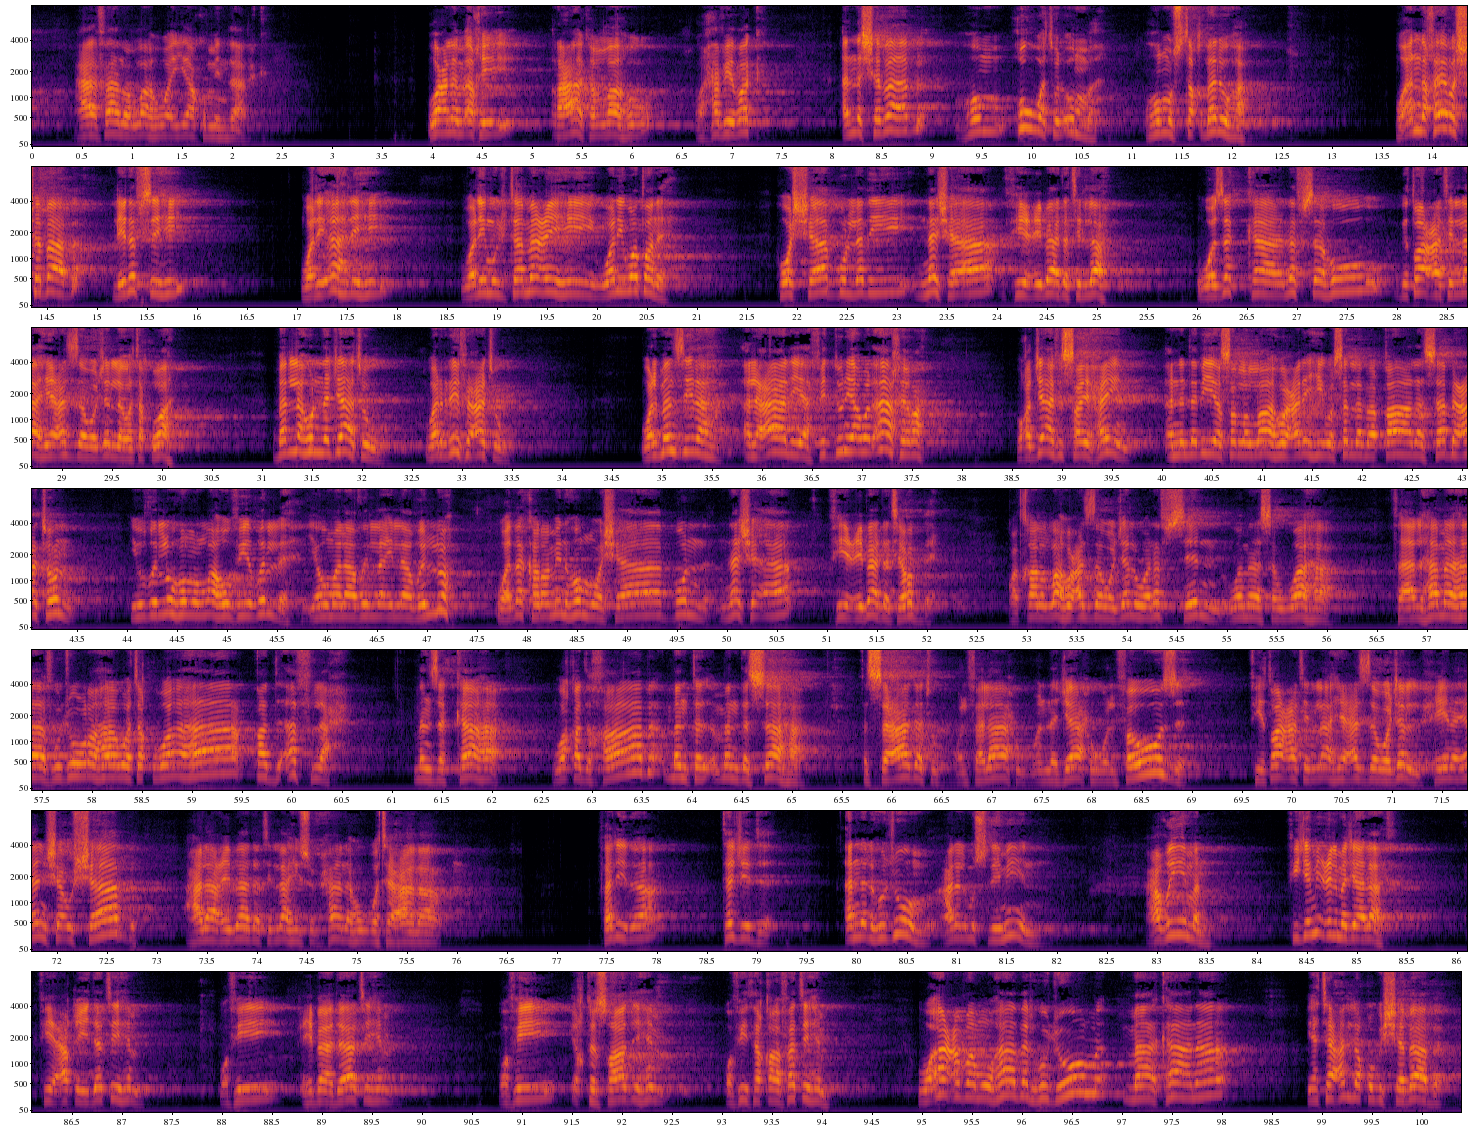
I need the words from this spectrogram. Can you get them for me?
عافانا الله وإياكم من ذلك. واعلم أخي رعاك الله وحفظك أن الشباب هم قوة الأمة وهم مستقبلها. وأن خير الشباب لنفسه ولأهله ولمجتمعه ولوطنه هو الشاب الذي نشأ في عبادة الله وزكى نفسه بطاعة الله عز وجل وتقواه بل له النجاة والرفعة والمنزلة العالية في الدنيا والآخرة وقد جاء في الصحيحين أن النبي صلى الله عليه وسلم قال سبعة يظلهم الله في ظله يوم لا ظل إلا ظله وذكر منهم وشاب نشأ في عبادة ربه. وقد قال الله عز وجل ونفس وما سواها فألهمها فجورها وتقواها قد أفلح من زكاها وقد خاب من من دساها. فالسعادة والفلاح والنجاح والفوز في طاعة الله عز وجل حين ينشأ الشاب على عبادة الله سبحانه وتعالى. فلذا تجد أن الهجوم على المسلمين عظيما في جميع المجالات في عقيدتهم وفي عباداتهم وفي اقتصادهم وفي ثقافتهم. وأعظم هذا الهجوم ما كان يتعلق بالشباب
